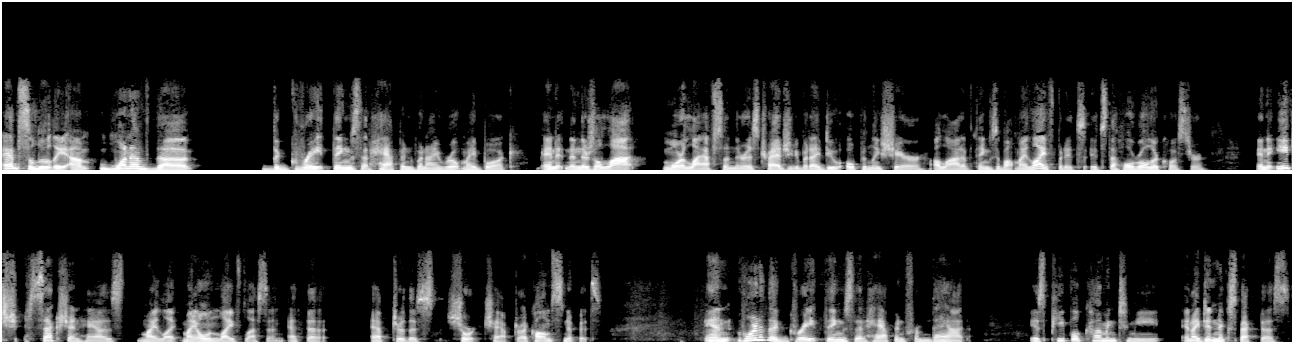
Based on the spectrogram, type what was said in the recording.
Absolutely. Um, one of the the great things that happened when i wrote my book and then there's a lot more laughs than there is tragedy, but I do openly share a lot of things about my life, but it's it's the whole roller coaster. And each section has my life my own life lesson at the after this short chapter. I call them snippets. And one of the great things that happened from that is people coming to me, and I didn't expect this,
